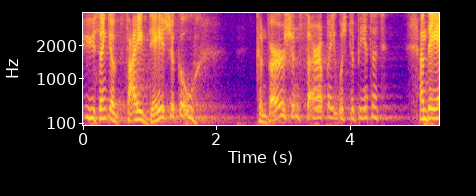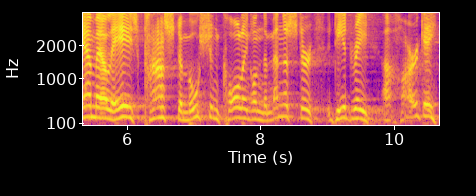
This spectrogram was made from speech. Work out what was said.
you think of five days ago, conversion therapy was debated. And the MLAs passed a motion calling on the minister, Deirdre uh, Hargey,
